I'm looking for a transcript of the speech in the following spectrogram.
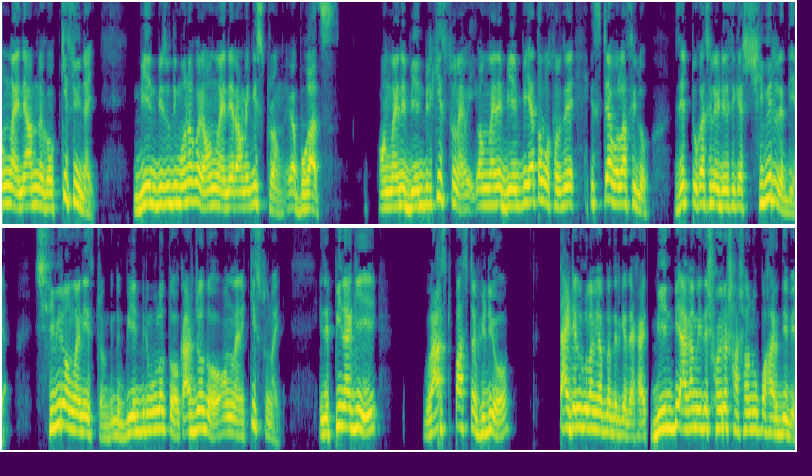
অনলাইনে আপনাকে কিছুই নাই। বিএনপি যদি মনে করে অনলাইনে এরা অনেক স্ট্রং এরা বুগাস। অনলাইনে বিএনপির কিছু নাই। অনলাইনে বিএনপি এত বছর যে স্টেবল ছিল যে টুকা ছিল এটি শিবিরে দিয়া। শিবির অনলাইনে স্ট্রং কিন্তু বিএনপির মূলত কার্যত অনলাইনে কিচ্ছু নাই। এই যে পিনাকি লাস্ট পাঁচটা ভিডিও টাইটেলগুলো আমি আপনাদেরকে দেখাই। বিএনপি আগামীতে স্বৈর শাসন উপহার দিবে।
